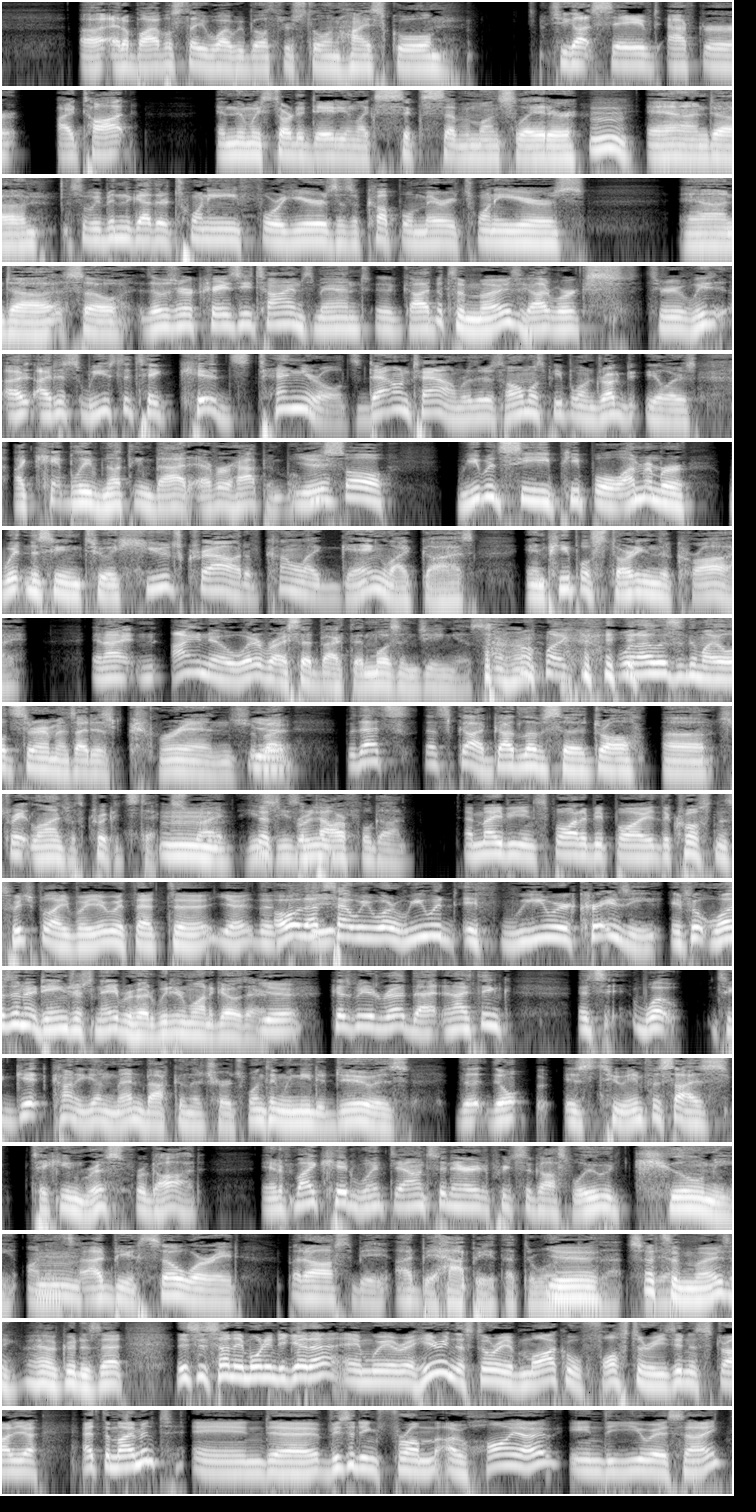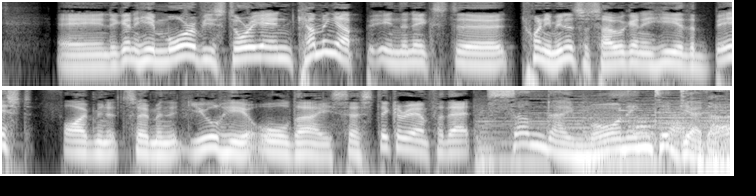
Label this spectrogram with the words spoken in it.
uh, at a Bible study while we both were still in high school. She got saved after I taught. And then we started dating like six, seven months later. And uh, so we've been together 24 years as a couple, married 20 years. And uh, so those are crazy times, man. God, That's amazing. God works through. We, I, I just, we used to take kids, 10 year olds downtown where there's homeless people and drug dealers. I can't believe nothing bad ever happened. But Yeah. we saw, we would see people, I remember witnessing to a huge crowd of kind of like gang like guys and people starting to cry. And I, I know whatever I said back then wasn't genius. like when I listen to my old sermons, I just cringe. Uh-huh. Yeah. But, but that's, that's God. God loves to draw, uh, straight lines with crooked sticks, Mm, right? He's, he's a powerful God. And maybe inspired a bit by the cross and the switchblade, were you, with that, uh, yeah. The, Oh, that's the- how we were. We would, if we were crazy, if it wasn't a dangerous neighborhood, we didn't want to go there. Yeah. Because we had read that. And I think it's what, to get kind of young men back in the church, one thing we need to do is the, the is to emphasize taking risks for God. And if my kid went down to an area to preach the gospel, it would kill me on Mm. inside. I'd be so worried, but I'd also be, I'd be happy that they're willing to Yeah, do that. So, that's yeah. amazing. How good is that? This is Sunday morning together, and we're uh, hearing the story of Michael Foster. He's in Australia at the moment and uh, visiting from Ohio in the USA. And you're going to hear more of his story. And coming up in the next uh, 20 minutes or so, we're going to hear the best five minute sermon that you'll hear all day. So stick around for that. Sunday morning together.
